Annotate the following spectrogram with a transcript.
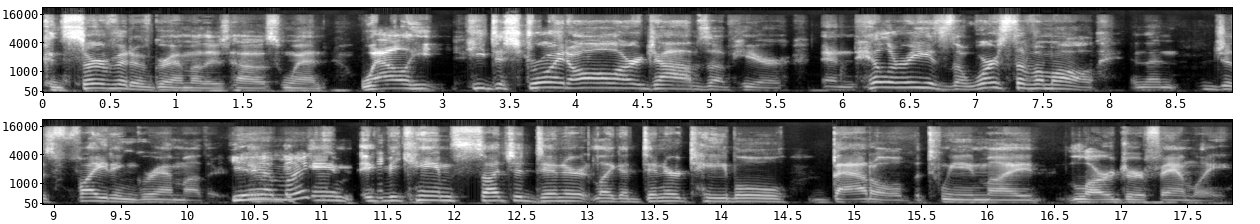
conservative grandmother's house went, Well, he he destroyed all our jobs up here, and Hillary is the worst of them all. And then just fighting grandmother. Yeah, it my- became it became such a dinner like a dinner table battle between my larger family.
